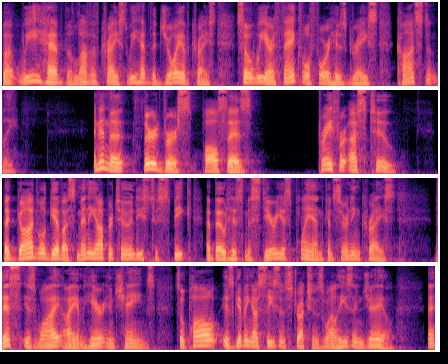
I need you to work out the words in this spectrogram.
But we have the love of Christ. We have the joy of Christ. So we are thankful for his grace constantly. And in the third verse, Paul says, Pray for us too, that God will give us many opportunities to speak about his mysterious plan concerning Christ. This is why I am here in chains so Paul is giving us these instructions while he's in jail. Uh,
